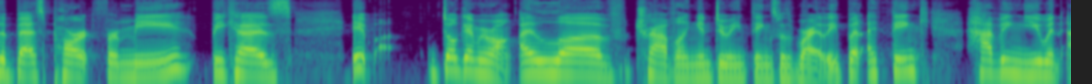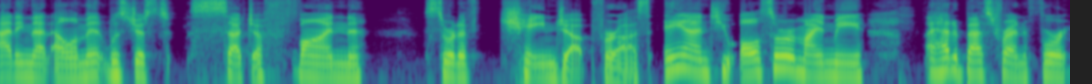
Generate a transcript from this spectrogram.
the best part for me because it don't get me wrong, I love traveling and doing things with Riley, but I think having you and adding that element was just such a fun sort of change up for us. And you also remind me I had a best friend for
